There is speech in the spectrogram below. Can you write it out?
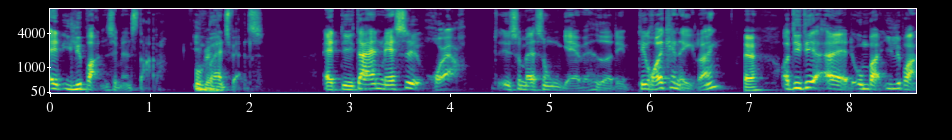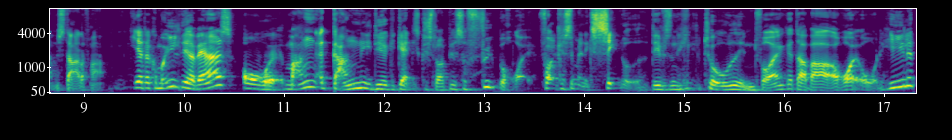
at ildebranden simpelthen starter. Okay. Okay. på hans værelse. At øh, der er en masse rør, øh, som er sådan nogle, ja, hvad hedder det? Det er røgkanaler, ikke? Ja. Og det er der, at åbenbart ildebranden starter fra. Ja, der kommer ild i det her værelse, og øh, mange af gangene i det her gigantiske slot bliver så fyldt med røg. Folk kan simpelthen ikke se noget. Det er sådan helt tåget indenfor, ikke? Der er bare røg over det hele.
